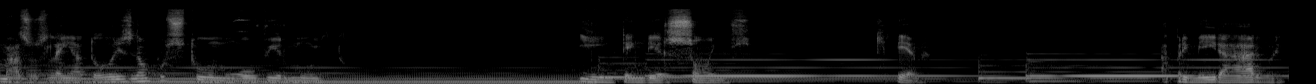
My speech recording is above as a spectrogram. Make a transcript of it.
Mas os lenhadores não costumam ouvir muito e entender sonhos. Que pena. A primeira árvore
